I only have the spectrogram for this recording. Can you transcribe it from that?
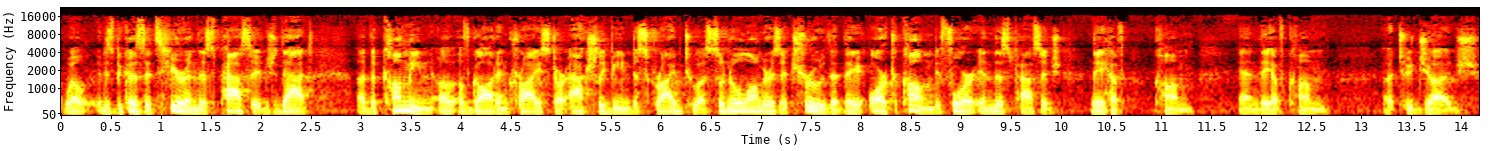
Well, it is because it's here in this passage that uh, the coming of, of, God and Christ are actually being described to us. So no longer is it true that they are to come, before in this passage they have come, and they have come uh, to judge.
